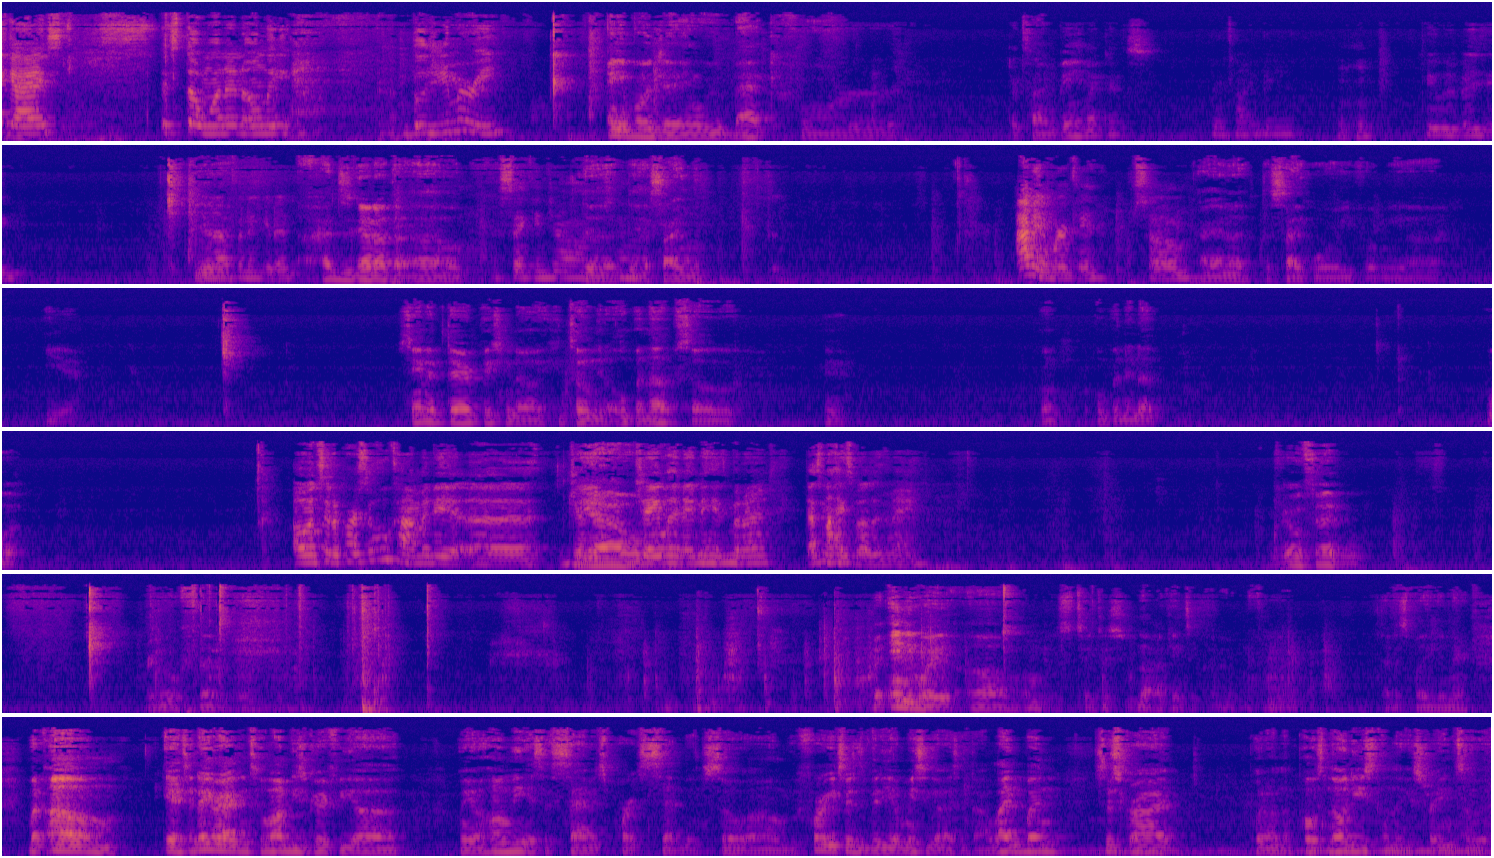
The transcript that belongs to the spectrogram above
Hey guys, it's the one and only Bougie Marie. Hey, boy Jay, and we're back for the time being, I guess. For the time being, Mhm. he was busy. You're not gonna get a, I just got out the uh, a second job. the so. the asylum. I've been working, so I got the psych ward. You feel me? Uh, yeah. Seeing a therapist, you know, he told me to open up, so yeah, I'm opening up. What? oh, and to the person who commented, uh. Jalen in his middle name, that's not how he spelled his name. Real federal. Real federal. But anyway, um, I'm gonna just take this. No, I can't take that. That display's in there. But um, yeah, today we're reacting to Long Beach Griffy. Uh, when your homie is a savage part seven. So um, before we get to this video, make sure you guys hit that like button, subscribe, put on the post notice, and then get straight into it.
